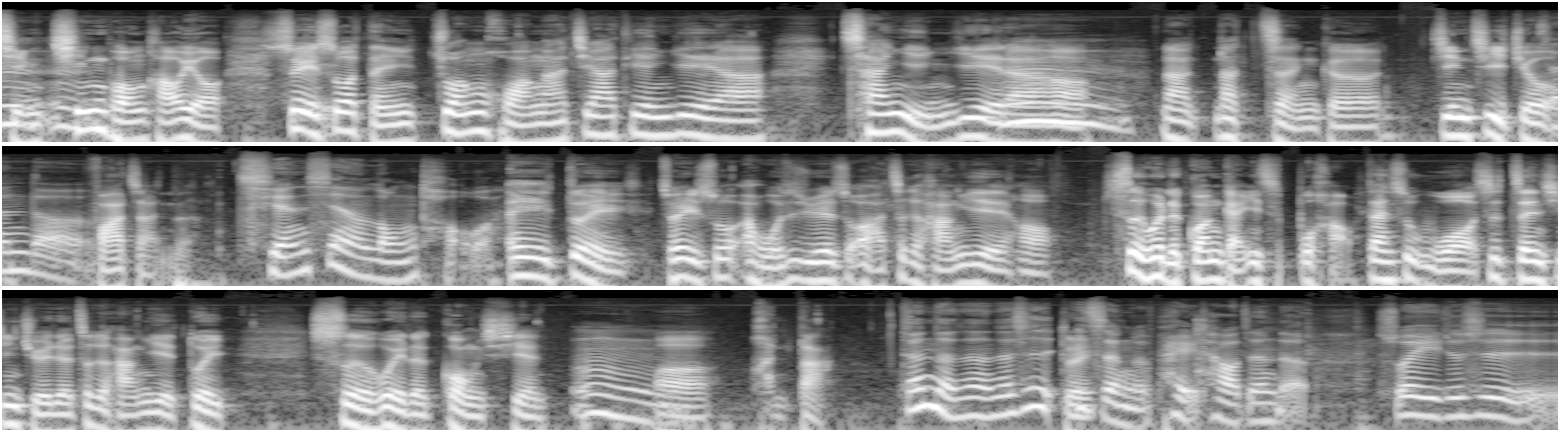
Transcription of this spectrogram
请亲朋好友，所以说等于装潢啊、家电业啊、餐饮业啦，哈，那那整个经济就真的。发展了，前线的龙头啊，哎，对，所以说啊，我是觉得说啊，这个行业哈，社会的观感一直不好，但是我是真心觉得这个行业对社会的贡献，嗯，呃，很大。真的，真的，这是一整个配套，真的。所以就是，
